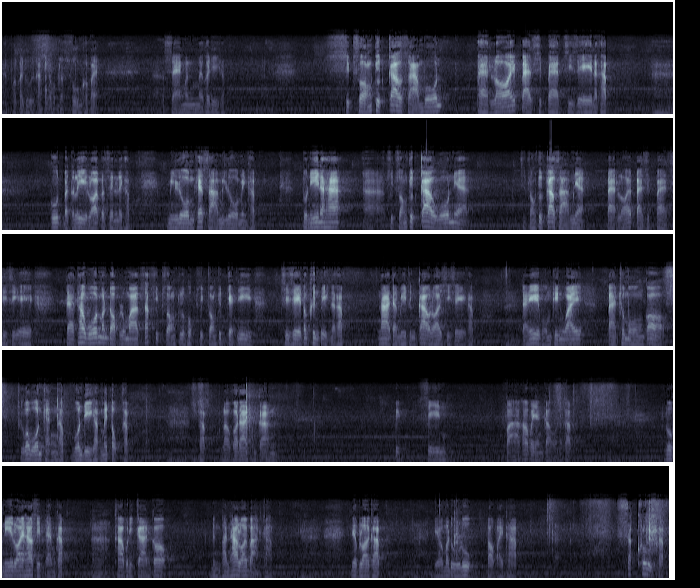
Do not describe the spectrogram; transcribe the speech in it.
ครับค่อยๆดูนะครับ เดี๋ยวผมจะซูมเข้าไป แสงมันไม่ค่อยดีครับ 12.93 โวลต์ 888 cca นะครับกูดแบตเตอรี่ 100%เลยครับมิลลิโอห์มแค่ 3 มิลลิโอมเองครับ ตัวนี้นะฮะ 12.9 โวลต์เนี่ย 12.93 เนี่ย 888 cca แต่ถ้าโวลต์มันดรอปลงมาสัก 12.6 12.7 นี่ cca ต้องขึ้นไปอีกนะครับ น่าจะมีถึง 900 cca ครับ แต่นี่ผมทิ้งไว้ 8 ชั่วโมงก็ถือว่าโวลต์แข็งครับ โวลต์ดีครับ ไม่ตกครับครับ เราก็ได้ทำการ ปิดซีน ฝาเข้าไปยังเก่านะครับ ลูกนี้ 150 แอมป์ครับ ค่าบริการก็ 1,500 บาทครับ เรียบร้อยครับ เดี๋ยวมาดูลูกต่อไปครับ สักครู่ครับ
